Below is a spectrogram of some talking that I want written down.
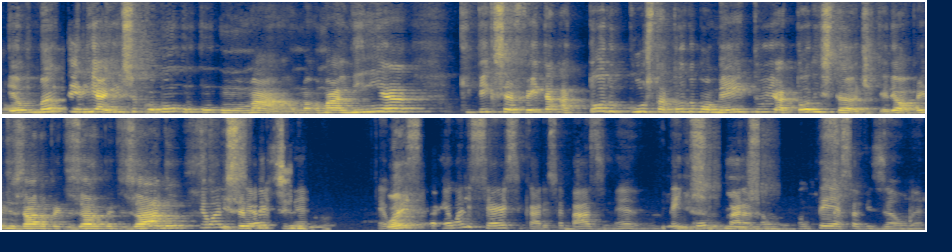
Ótimo. Eu manteria isso como uma, uma, uma linha que tem que ser feita a todo custo, a todo momento e a todo instante, entendeu? Aprendizado, aprendizado, aprendizado. É o alicerce, né? É o, alicerce, é o alicerce, cara, isso é base, né? Não tem isso, como o cara não, não ter essa visão, né?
